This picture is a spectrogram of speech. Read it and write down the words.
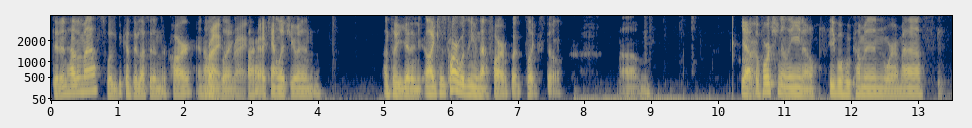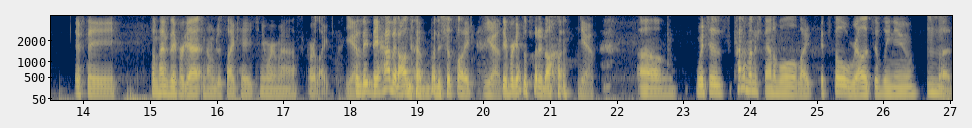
didn't have a mask was because they left it in their car, and I Right, was like, right. sorry, I can't let you in until you get in. Like his car wasn't even that far, but it's like still. Um, yeah, so fortunately, you know, people who come in wear a mask. If they sometimes they forget, and I'm just like, hey, can you wear a mask? Or like, yeah, because they, they have it on them, but it's just like yeah, they forget to put it on. yeah, Um, which is kind of understandable. Like it's still relatively new, Mhm. but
